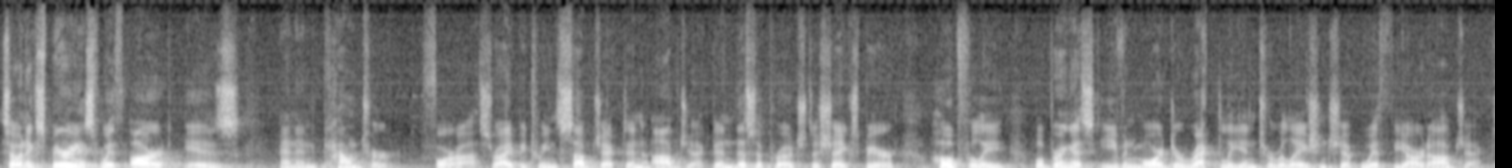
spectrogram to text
So, an experience with art is an encounter for us, right, between subject and object. And this approach to Shakespeare hopefully will bring us even more directly into relationship with the art object,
